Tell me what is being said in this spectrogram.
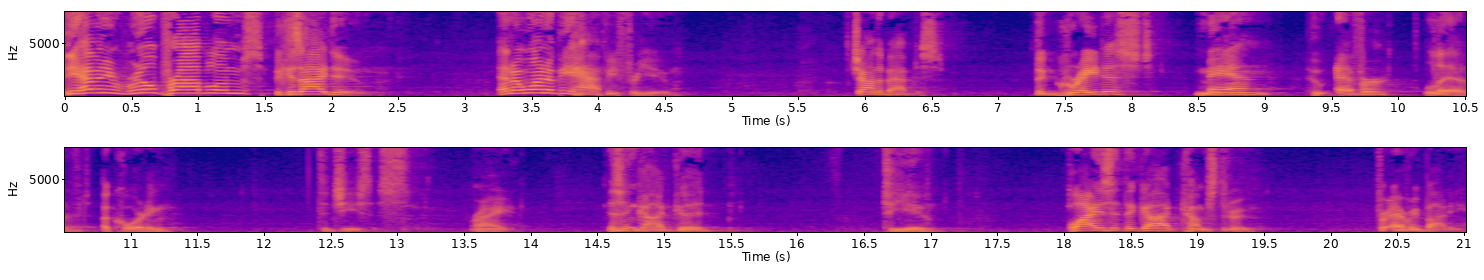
do you have any real problems? Because I do. And I want to be happy for you. John the Baptist, the greatest man who ever lived according to Jesus, right? Isn't God good to you? Why is it that God comes through for everybody?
